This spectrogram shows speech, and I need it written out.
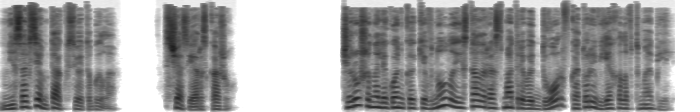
Не совсем так все это было. Сейчас я расскажу». Чарушина легонько кивнула и стала рассматривать двор, в который въехал автомобиль.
